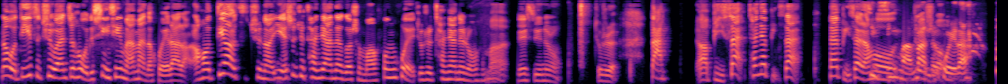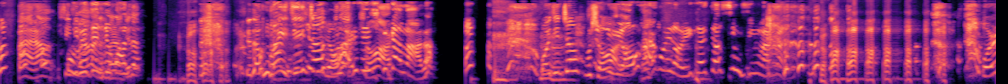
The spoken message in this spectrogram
那我第一次去完之后，我就信心满满的回来了。然后第二次去呢，也是去参加那个什么峰会，就是参加那种什么类似于那种就是大啊、比赛，参加比赛，参加比赛，然信后心满满的回来。哎，然后信心满满的回来，我觉得 觉得我已经征服了还是首尔去，干嘛的？我已经征服首尔旅游。还会有一个叫信心满满。我是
